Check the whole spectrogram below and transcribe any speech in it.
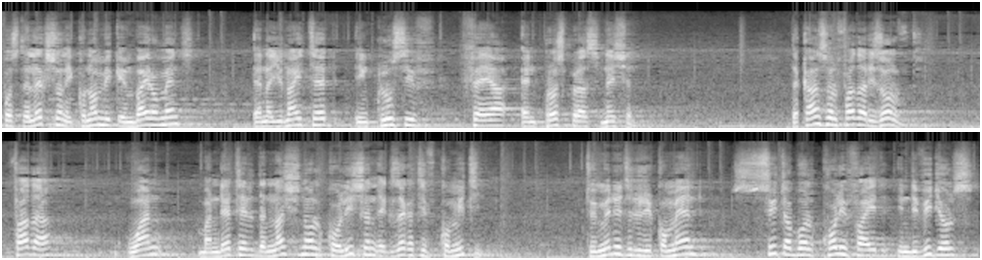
post-election economic environment, and a united, inclusive, fair, and prosperous nation. The Council further resolved, further, one, mandated the National Coalition Executive Committee to immediately recommend suitable qualified individuals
